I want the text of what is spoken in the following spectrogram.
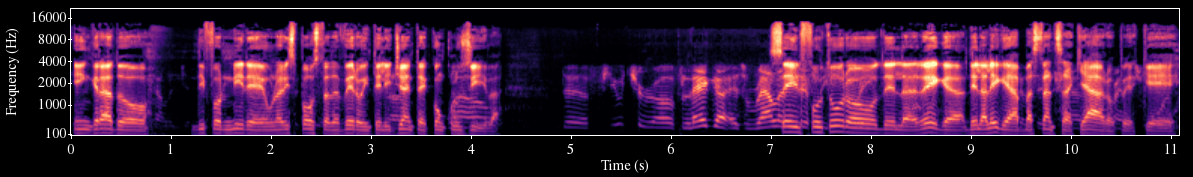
in grado di fornire una risposta davvero intelligente e conclusiva. Se il futuro della Lega, della Lega è abbastanza chiaro perché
